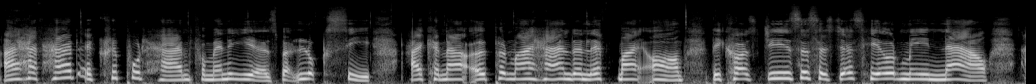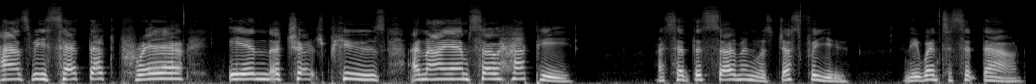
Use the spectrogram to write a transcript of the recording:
I have had a crippled hand for many years, but look, see, I can now open my hand and lift my arm because Jesus has just healed me now. As we said that prayer, in the church pews, and I am so happy. I said this sermon was just for you, and he went to sit down.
